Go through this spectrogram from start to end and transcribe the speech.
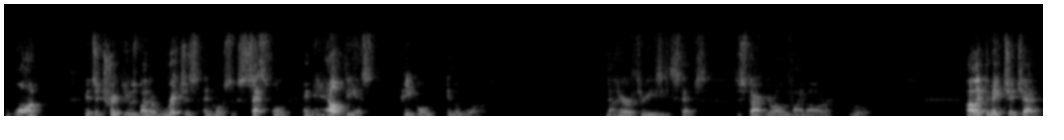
one. It's a trick used by the richest and most successful and healthiest people in the world. Now, here are three easy steps to start your own five hour rule. I like to make chit chat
